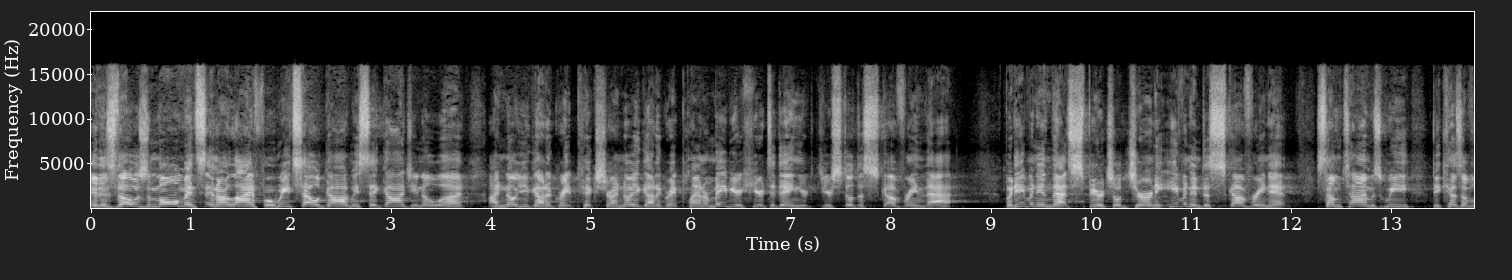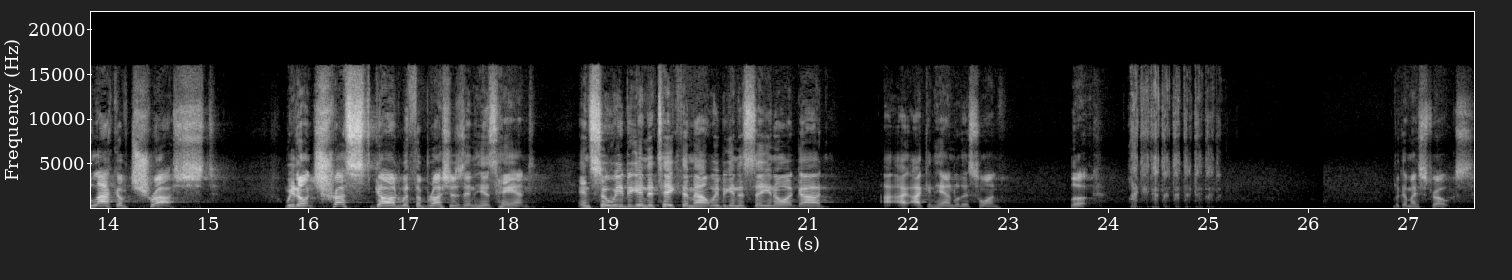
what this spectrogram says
It is those moments in our life where we tell God, we say, God, you know what? I know you got a great picture. I know you got a great plan. Or maybe you're here today and you're, you're still discovering that. But even in that spiritual journey, even in discovering it, sometimes we, because of lack of trust, we don't trust God with the brushes in His hand. And so we begin to take them out. We begin to say, you know what, God? I, I can handle this one. Look. Look at my strokes.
